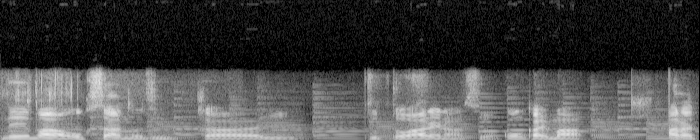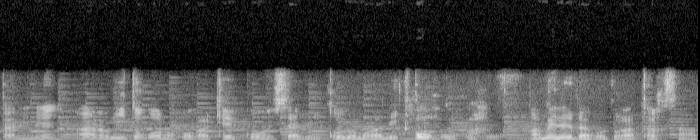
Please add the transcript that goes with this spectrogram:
で、まあ、奥さんの実家行くと、あれなんですよ、今回、まあ、新たにね、あのいとこの子が結婚したり、子供ができたりとか。まあ、めでたことがたくさんあっ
